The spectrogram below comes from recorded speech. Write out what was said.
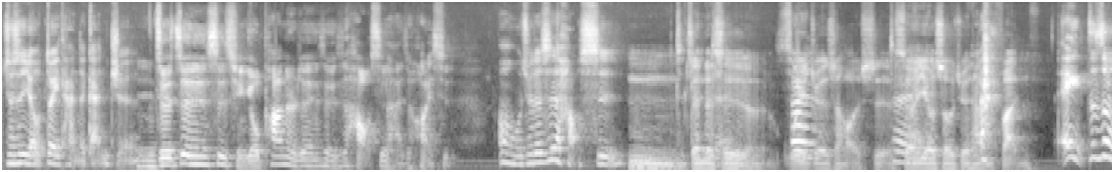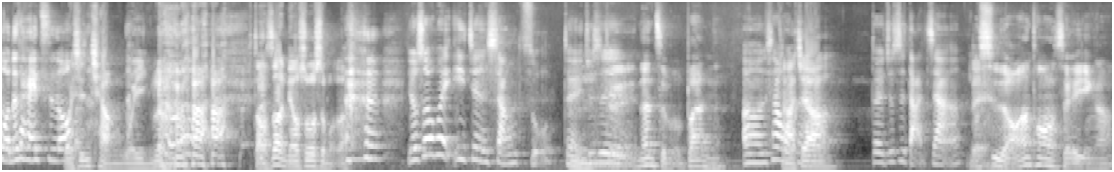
就是有对谈的感觉。你觉得这件事情有 partner 这件事情是好事还是坏事？哦，我觉得是好事。嗯，真的是，我也觉得是好事，虽然有时候觉得他很烦。哎、欸，这是我的台词哦。我先抢，我赢了。早知道你要说什么了。有时候会意见相左，对，嗯、就是对。那怎么办呢？嗯、呃，像我打架。对，就是打架。是哦，那通常谁赢啊？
